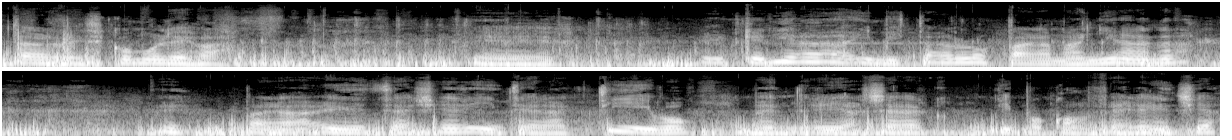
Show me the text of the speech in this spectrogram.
tardes, ¿cómo les va? Eh, eh, quería invitarlos para mañana, eh, para el taller interactivo, vendría a ser tipo conferencia,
